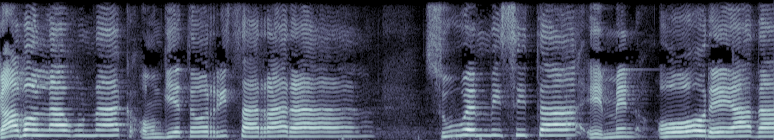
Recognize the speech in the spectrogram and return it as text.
Gabon lagunak ongietorri zarrara, zuen bizita hemen orea da,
